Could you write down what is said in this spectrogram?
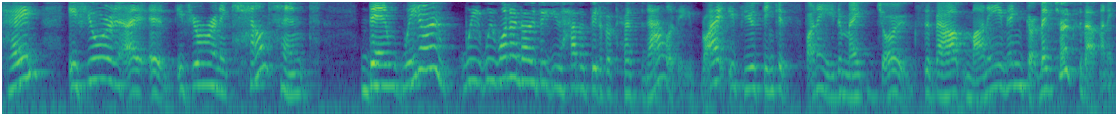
Okay, if you're an if you're an accountant, then we don't we, we want to know that you have a bit of a personality right if you think it's funny to make jokes about money then don't make jokes about money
